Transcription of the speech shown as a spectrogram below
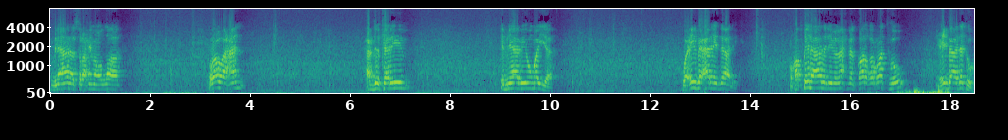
بن أنس رحمه الله روى عن عبد الكريم ابن أبي أمية. وعيب عليه ذلك. وقد قيل هذا الإمام أحمد قال غرته عبادته.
